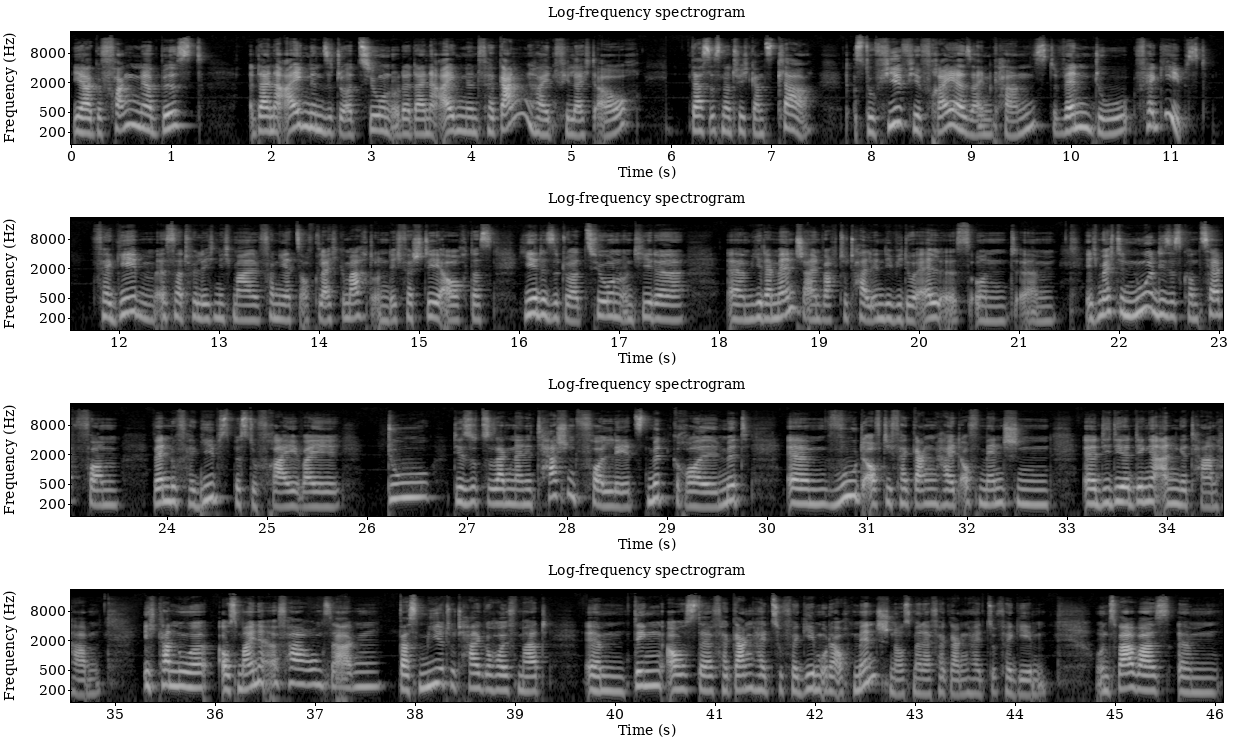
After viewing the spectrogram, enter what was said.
ja, Gefangener bist, deiner eigenen Situation oder deiner eigenen Vergangenheit vielleicht auch, das ist natürlich ganz klar, dass du viel, viel freier sein kannst, wenn du vergibst. Vergeben ist natürlich nicht mal von jetzt auf gleich gemacht und ich verstehe auch, dass jede Situation und jede, ähm, jeder Mensch einfach total individuell ist und ähm, ich möchte nur dieses Konzept vom, wenn du vergibst, bist du frei, weil du dir sozusagen deine Taschen volllädst mit Groll, mit ähm, Wut auf die Vergangenheit, auf Menschen, äh, die dir Dinge angetan haben. Ich kann nur aus meiner Erfahrung sagen, was mir total geholfen hat, ähm, Dingen aus der Vergangenheit zu vergeben oder auch Menschen aus meiner Vergangenheit zu vergeben. Und zwar war es ähm,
